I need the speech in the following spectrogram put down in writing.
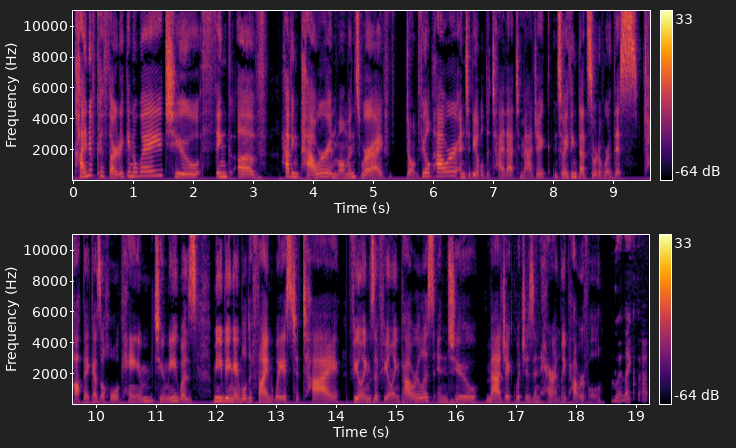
kind of cathartic in a way to think of having power in moments where I don't feel power and to be able to tie that to magic. And so I think that's sort of where this topic as a whole came to me was me being able to find ways to tie feelings of feeling powerless into magic which is inherently powerful. Ooh, I like that.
